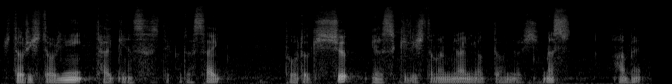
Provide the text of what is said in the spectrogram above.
一人一人に体験させてください。尊き主イエスキリストの皆によってお祈りします。アメン。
